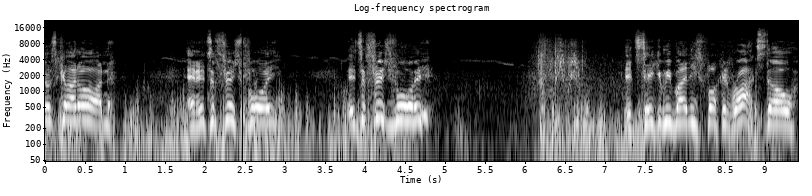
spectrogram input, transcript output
just got on, and it's a fish boy. It's a fish boy. It's taking me by these fucking rocks though.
